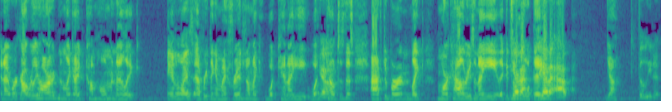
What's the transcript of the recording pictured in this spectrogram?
and I work out really hard and like I'd come home and I like analyze everything in my fridge and I'm like, what can I eat? What Yeah. counts as this? I have to burn like more calories than I eat. Like it's a whole a, thing. do you have an app? yeah. Delete it.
